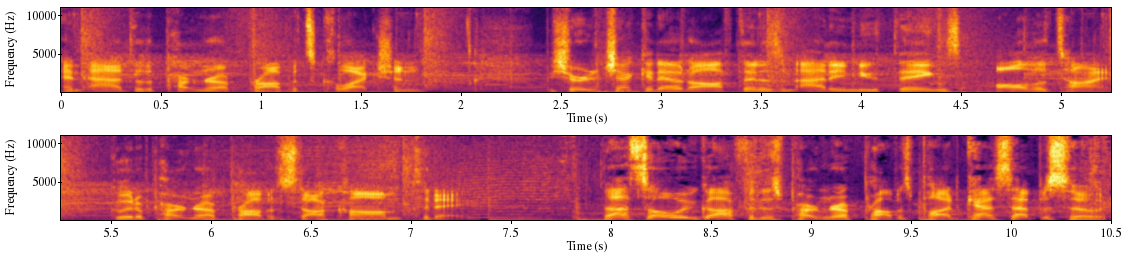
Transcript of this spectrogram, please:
and add to the Partner Up Profits collection. Be sure to check it out often as I'm adding new things all the time. Go to partnerupprofits.com today. That's all we've got for this Partner Up Profits podcast episode.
